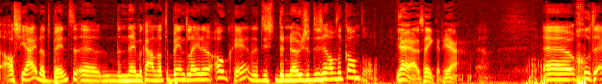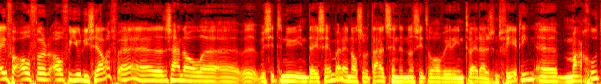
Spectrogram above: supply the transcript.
als jij dat bent, dan neem ik aan dat de bandleden ook, hè? Dat is de neuzen dezelfde kant op. Ja, ja zeker, ja. ja. Uh, goed, even over, over jullie zelf. Hè. Er zijn al, uh, we zitten nu in december en als we het uitzenden dan zitten we alweer in 2014. Uh, maar goed,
